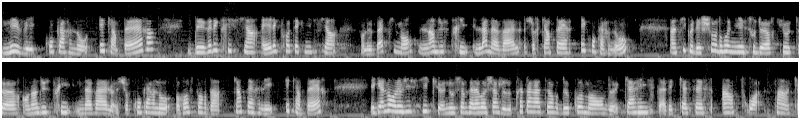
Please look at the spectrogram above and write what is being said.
Névé, Concarneau et Quimper, des électriciens et électrotechniciens dans le bâtiment, l'industrie, la navale sur Quimper et Concarneau, ainsi que des chaudronniers, soudeurs, tuyauteurs en industrie navale sur Concarneau, Rospordin, Quimperlé et Quimper. Également en logistique, nous sommes à la recherche de préparateurs de commandes caristes avec CACES 1, 3, 5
